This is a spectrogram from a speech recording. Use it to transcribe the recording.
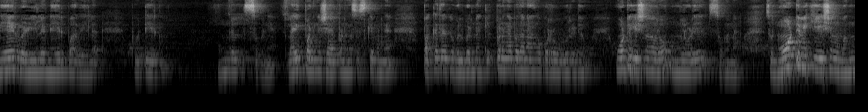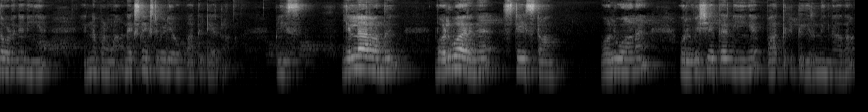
நேர் வழியில் நேர் பாதையில் போயிட்டே இருக்கணும். உங்கள் சுகன்யா. லைக் பண்ணுங்கள் ஷேர் பண்ணுங்கள் சப்ஸ்கிரைப் பண்ணுங்கள் பக்கத்தில் இருக்க பெல் பட்டனை கிளிக் பண்ணுங்கள் அப்போ தான் நாங்கள் போடுற ஒவ்வொரு இடம் நோட்டிஃபிகேஷன் வரும் உங்களுடைய சுகன்யா. ஸோ நோட்டிஃபிகேஷன் வந்த உடனே நீங்கள் என்ன பண்ணலாம்? நெக்ஸ்ட் நெக்ஸ்ட் வீடியோவை பார்த்துக்கிட்டே இருக்கலாம். ப்ளீஸ் எல்லாரும் வந்து வலுவாக இருங்க. ஸ்டே ஸ்ட்ராங் வலுவான ஒரு விஷயத்தை நீங்கள் பார்த்துக்கிட்டு இருந்தீங்கன்னா தான்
